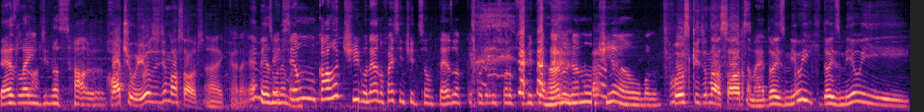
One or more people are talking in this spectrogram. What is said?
Tesla em dinossauro. Hot Wheels e dinossauros. Ai, cara. É mesmo, Tem né, que ser mano? um carro antigo, né? Não faz sentido ser um Tesla, porque quando eles foram pro subterrâneo já não tinha o bagulho. Fusca e dinossauros. Não, mas é 2000 e... 2000 e...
